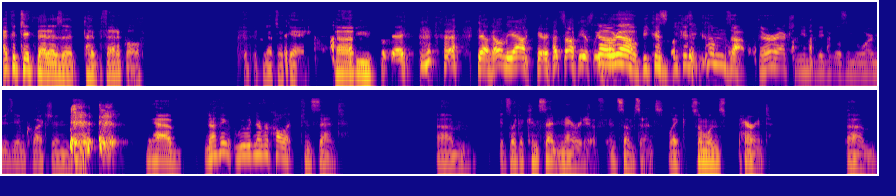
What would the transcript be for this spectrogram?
I could take that as a hypothetical. If that's okay. Um, okay, yeah, help me out here. That's obviously. no, no, because, because it comes up. There are actually individuals in the Warren Museum collection that have nothing, we would never call it consent. Um, it's like a consent narrative in some sense, like someone's parent. Um,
